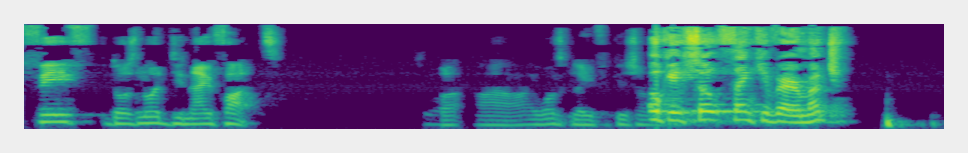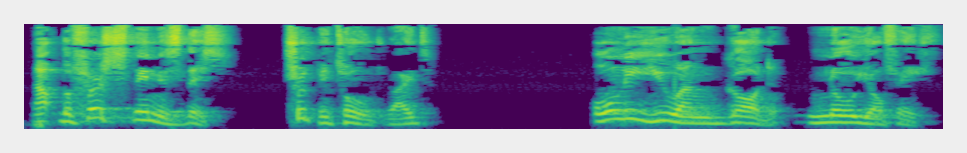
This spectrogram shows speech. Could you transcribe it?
faith does not deny fact. So, uh, I want clarification. Okay, so thank you very much. Now, the first thing is this. Truth be told, right? Only you and God know your faith.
